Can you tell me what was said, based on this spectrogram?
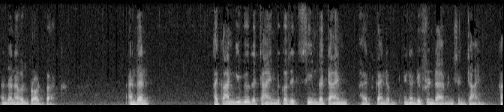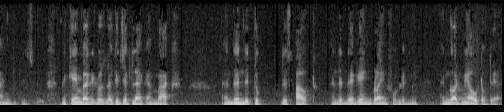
And then I was brought back. And then I can't give you the time because it seemed the time had kind of in a different dimension time. Kind of, I came back, it was like a jet lag. I'm back. And then they took this out, and then they again blindfolded me and got me out of there.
